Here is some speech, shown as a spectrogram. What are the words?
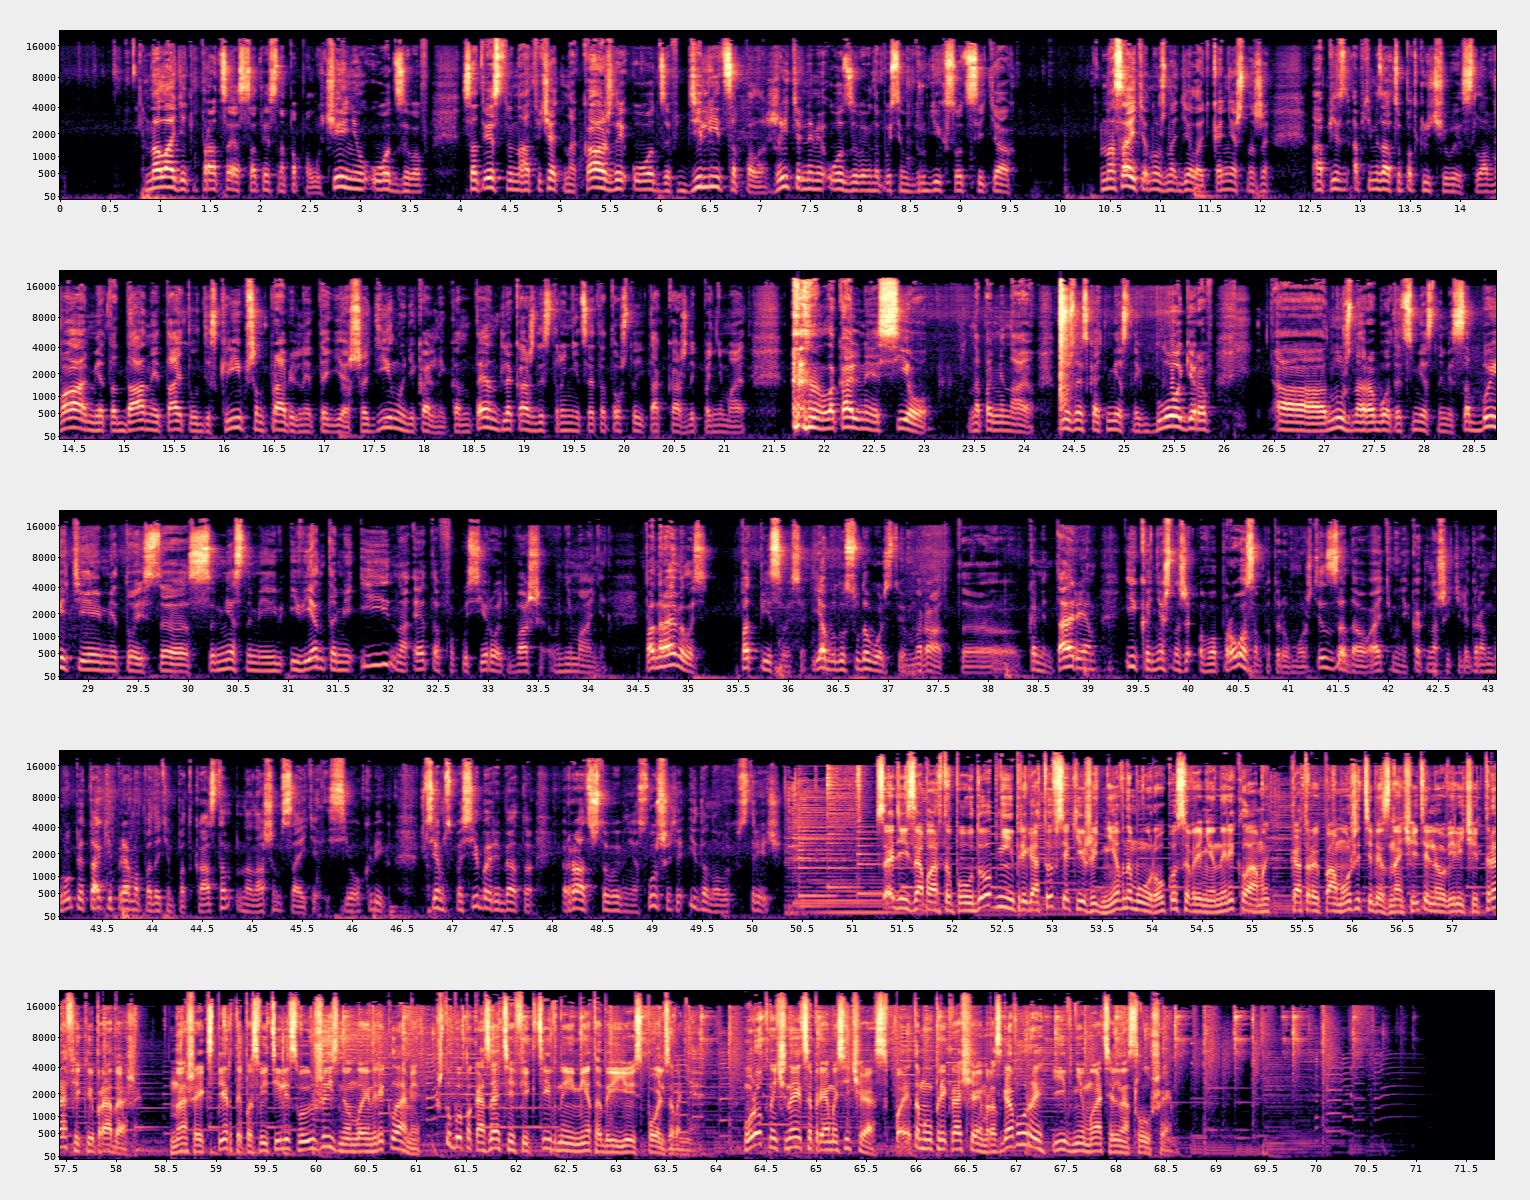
наладить процесс, соответственно, по получению отзывов, соответственно, отвечать на каждый отзыв, делиться положительными отзывами, допустим, в других соцсетях. На сайте нужно делать, конечно же, оптимизацию под ключевые слова, метаданные, title, description, правильные теги H1, уникальный контент для каждой страницы. Это то, что и так каждый понимает. Локальные SEO, напоминаю, нужно искать местных блогеров, а, нужно работать с местными событиями, то есть э, с местными ивентами и на это фокусировать ваше внимание. Понравилось? Подписывайся. Я буду с удовольствием рад э, комментариям и, конечно же, вопросам, которые вы можете задавать мне как в нашей телеграм-группе, так и прямо под этим подкастом на нашем сайте SEO Quick. Всем спасибо, ребята. Рад, что вы меня слушаете и до новых встреч. Садись за парту поудобнее и приготовься к ежедневному уроку современной рекламы, который поможет тебе значительно увеличить трафик и продажи. Наши эксперты посвятили свою жизнь онлайн-рекламе, чтобы показать эффективные методы ее использования. Урок начинается прямо сейчас, поэтому прекращаем разговоры и внимательно слушаем.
